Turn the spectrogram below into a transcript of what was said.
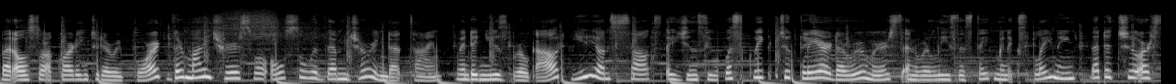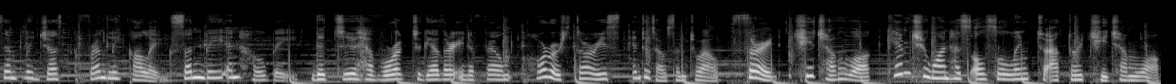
but also according to the report, their managers were also with them during that time. When the news broke out, Yoo Yeon-seok's agency was quick to clear the rumors and release a statement explaining that the two are simply just friendly colleagues, Sunbae and Hobae. The two have worked together in the film Horror Stories in 2012. Third, Ji Chang-wook. Kim Ji-won has also linked to actor Ji Chang-wook.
